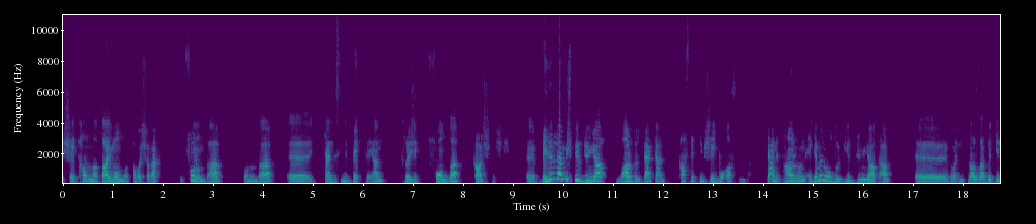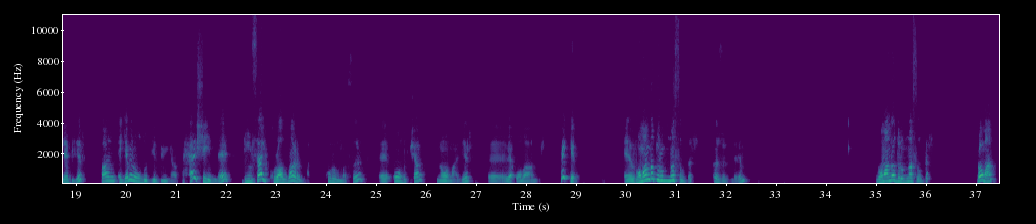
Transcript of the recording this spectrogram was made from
şeytanla, daimonla savaşarak sonunda sonunda e, kendisini bekleyen trajik sonla karşılaşır. E, belirlenmiş bir dünya vardır derken kastettiğim şey bu aslında. Yani Tanrı'nın egemen olduğu bir dünyada e, buna itirazlar da gelebilir. Tanrı'nın egemen olduğu bir dünyada her şeyin de dinsel kurallarla kurulması e, oldukça normaldir e, ve olağandır. Peki, e, romanda durum nasıldır? Özür dilerim. Romanda durum nasıldır? Roman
